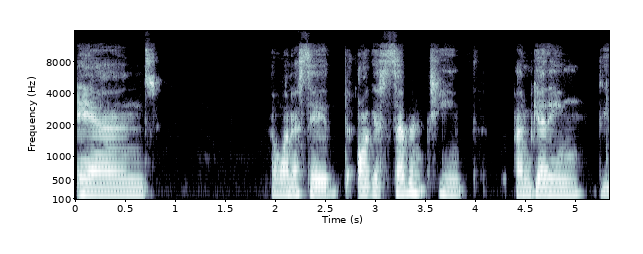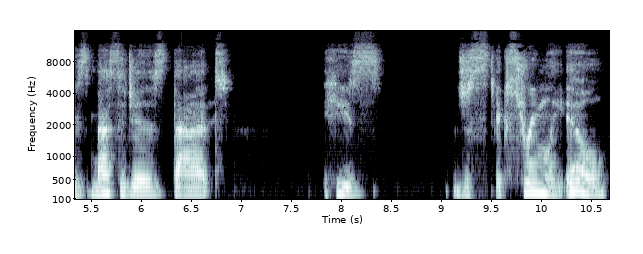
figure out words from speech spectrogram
And I want to say August 17th, I'm getting these messages that he's just extremely ill.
